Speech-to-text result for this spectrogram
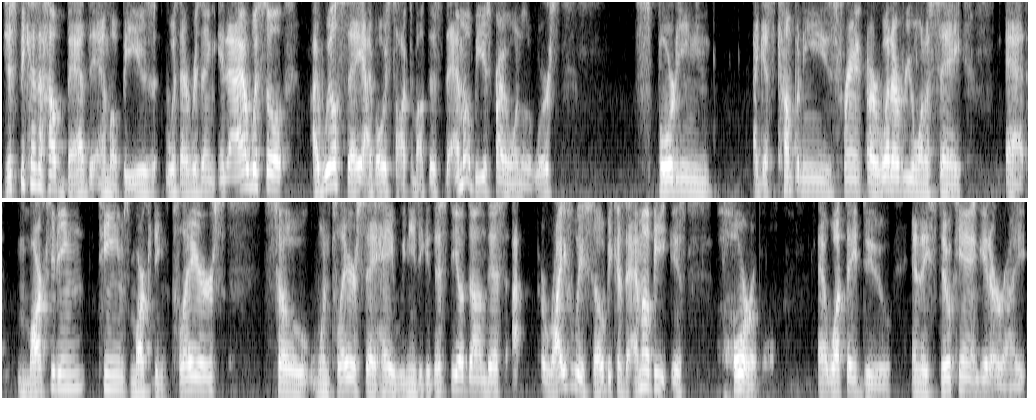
just because of how bad the MLB is with everything. And I whistle. I will say I've always talked about this. The MLB is probably one of the worst sporting, I guess, companies, fran- or whatever you want to say, at marketing teams, marketing players. So when players say, "Hey, we need to get this deal done," this I, rightfully so because the MLB is horrible at what they do, and they still can't get it right.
